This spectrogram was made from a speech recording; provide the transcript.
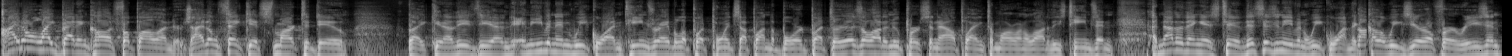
i don't like betting college football unders i don't think it's smart to do like, you know, these, and even in week one, teams were able to put points up on the board, but there is a lot of new personnel playing tomorrow on a lot of these teams. And another thing is, too, this isn't even week one. They call it week zero for a reason,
